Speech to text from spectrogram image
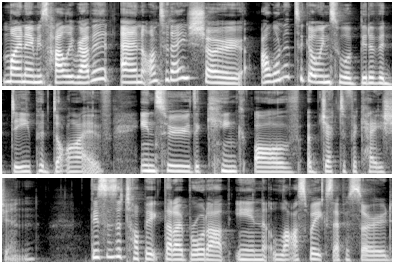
My name is Harley Rabbit, and on today's show, I wanted to go into a bit of a deeper dive into the kink of objectification. This is a topic that I brought up in last week's episode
